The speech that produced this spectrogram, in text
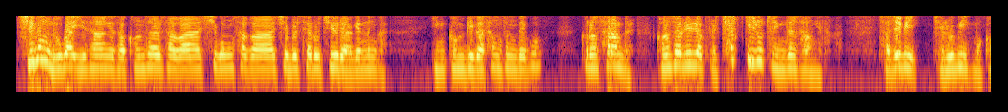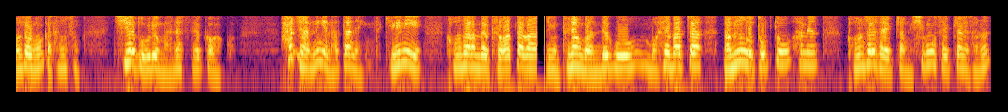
지금 누가 이 상황에서 건설사가 시공사가 집을 새로 지으려 하겠는가? 인건비가 상승되고 그런 사람들, 건설 인력들 찾기조차 힘든 상황에다가 자재비, 재료비, 뭐 건설 원가 상승, 지어도 오히려 마이너스 될 것 같고 하지 않는 게 낫다는 얘기입니다. 괜히 건설한다 들어갔다가 지금 분양도 안 되고 뭐 해봤자 남는 것도 없고 하면 건설사 입장, 시공사 입장에서는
